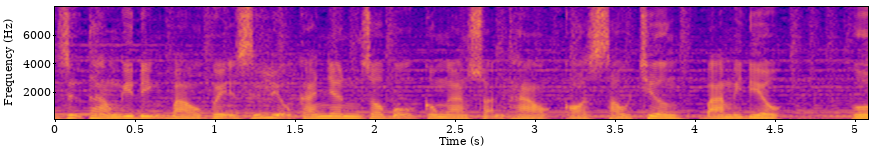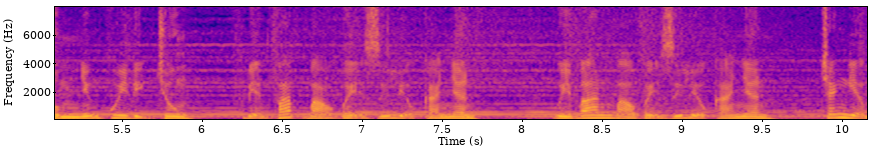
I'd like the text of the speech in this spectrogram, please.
dự thảo nghị định bảo vệ dữ liệu cá nhân do Bộ Công an soạn thảo có 6 chương 30 điều, gồm những quy định chung, biện pháp bảo vệ dữ liệu cá nhân, Ủy ban bảo vệ dữ liệu cá nhân, trách nhiệm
